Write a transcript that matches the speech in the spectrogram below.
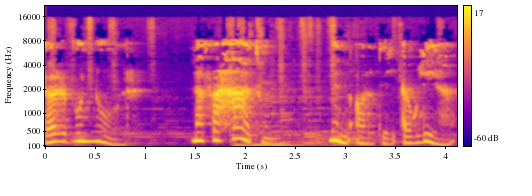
درب النور نفحات من أرض الأولياء.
